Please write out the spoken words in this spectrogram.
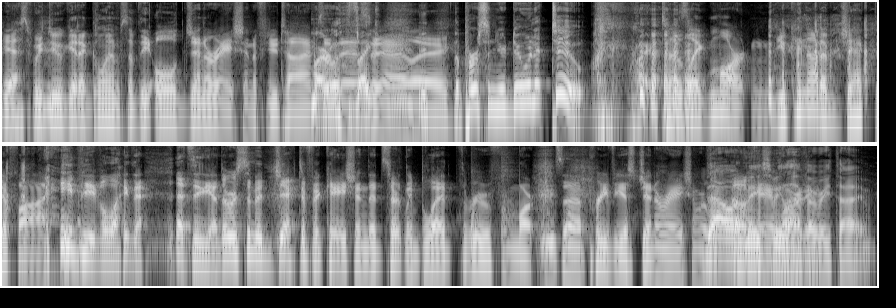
yes, we do get a glimpse of the old generation a few times Martin in was this. like, yeah, like the person you're doing it to. right. I was like, Martin, you cannot objectify people like that. That's it. Yeah, there was some objectification that certainly bled through from Martin's uh, previous generation. We're that like, one makes "Okay, me laugh every time.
